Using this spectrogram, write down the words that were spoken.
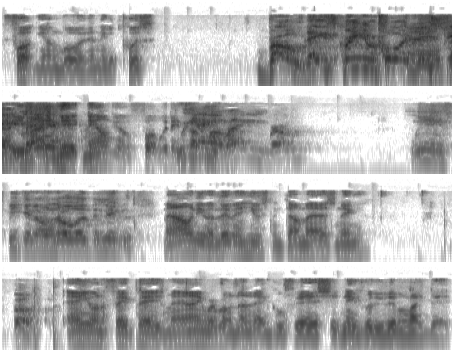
Fuck Young Boy. That nigga pussy. Bro, they screen recording man, this shit, man. Dick. They don't give a fuck what they we talking about. We ain't Lame, bro. We ain't speaking on no other niggas. Man, I don't even live in Houston, dumbass nigga. Bro. And you on a fake page, man. I ain't worried about none of that goofy ass shit. Niggas really living like that.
